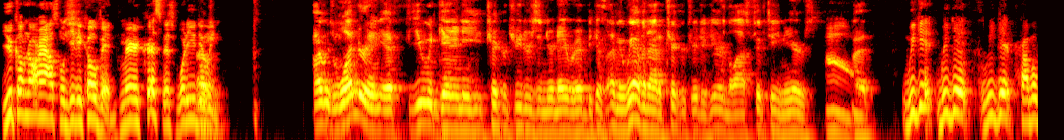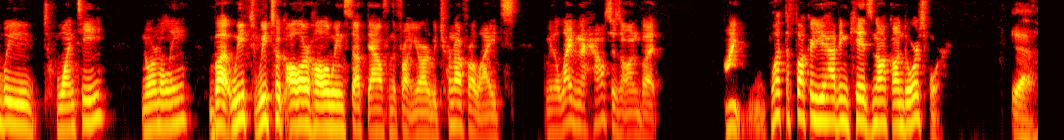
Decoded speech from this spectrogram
You come to our house, we'll give you COVID. Merry Christmas. What are you doing? I was wondering if you would get any trick or treaters in your neighborhood because I mean we haven't had a trick or treater here in the last 15 years. oh. But we get we get we get probably 20 normally but we we took all our halloween stuff down from the front yard we turned off our lights i mean the light in the house is on but like what the fuck are you having kids knock on doors for? Yeah,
